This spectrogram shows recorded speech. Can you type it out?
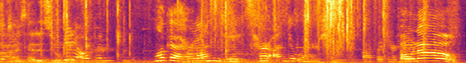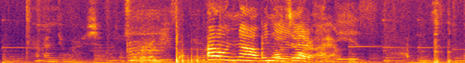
I did uh, a zoom Did in. it open? Look at her undies. Her underwear. Off with your oh, head. Oh no! Her underwear. Don't show her undies off with her. Oh no, we Don't need sew her another undies.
